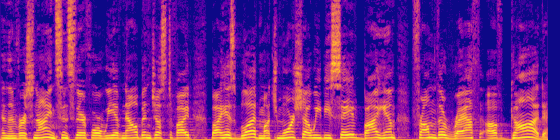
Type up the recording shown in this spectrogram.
And then verse 9, since therefore we have now been justified by his blood, much more shall we be saved by him from the wrath of God.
